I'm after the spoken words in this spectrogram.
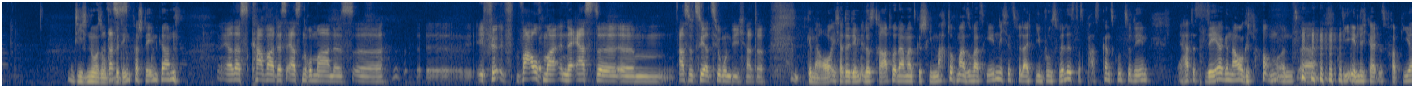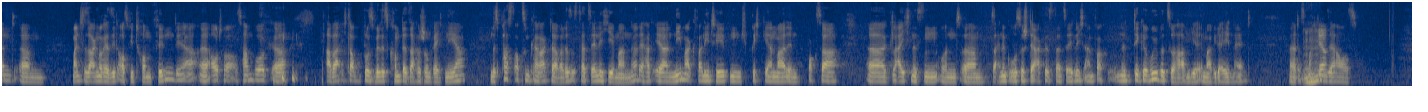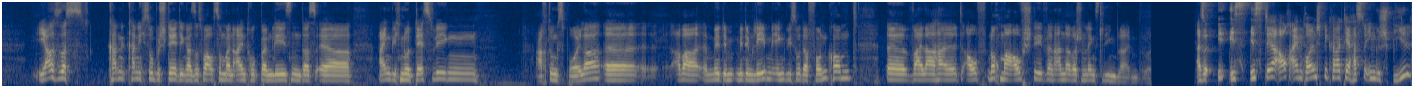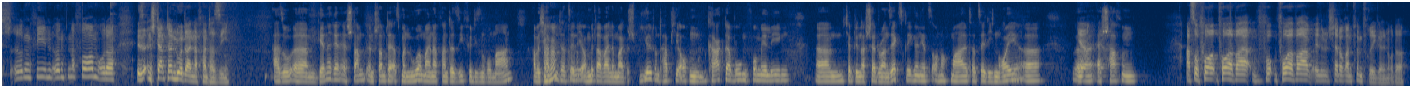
die ich nur so Das- bedingt verstehen kann. Ja, das Cover des ersten Romanes äh, äh, ich, war auch mal eine erste ähm, Assoziation, die ich hatte. Genau, ich hatte dem Illustrator damals geschrieben, mach doch mal sowas ähnliches, vielleicht wie Bruce Willis, das passt ganz gut zu dem. Er hat es sehr genau genommen und äh, die Ähnlichkeit ist frappierend. Ähm, manche sagen noch, er sieht aus wie Tom Finn, der äh, Autor aus Hamburg. Äh, aber ich glaube, Bruce Willis kommt der Sache schon recht näher. Und das passt auch zum Charakter, weil das ist tatsächlich jemand, ne? der hat eher Nehmerqualitäten, spricht gern mal in Boxer-Gleichnissen und ähm, seine große Stärke ist tatsächlich einfach eine dicke Rübe zu haben, die er immer wieder hinhält. Äh, das macht ihn Ja. sehr aus. Ja, also das kann, kann ich so bestätigen. Also es war auch so mein Eindruck beim Lesen, dass er eigentlich nur deswegen, Achtung Spoiler, äh, aber mit dem, mit dem Leben irgendwie so davonkommt, äh, weil er halt auf, nochmal aufsteht, wenn andere schon längst liegen bleiben würden. Also ist, ist der auch ein Rollenspielcharakter? Hast du ihn gespielt irgendwie in irgendeiner Form oder ist, entstammt er nur deiner Fantasie? Also ähm, generell erstammt, entstammt er erstmal nur meiner Fantasie für diesen Roman. Aber ich habe ihn tatsächlich auch mittlerweile mal gespielt und habe hier auch einen Charakterbogen vor mir liegen. Ähm, ich habe den nach Shadowrun 6 Regeln jetzt auch nochmal tatsächlich neu äh, Ja. äh, erschaffen. Achso, vor, vorher war vor, vorher war in Shadowrun 5 Regeln, oder?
